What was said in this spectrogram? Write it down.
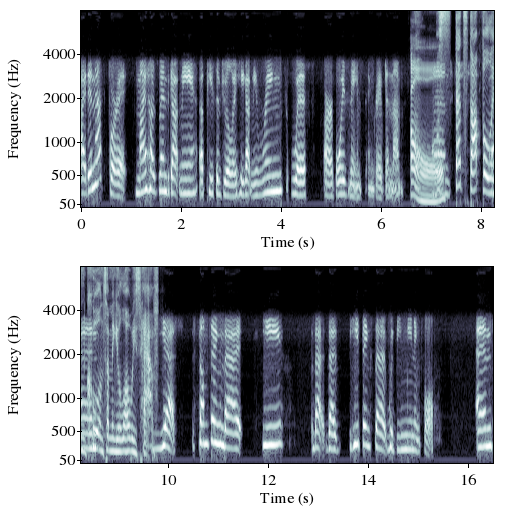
I didn't ask for it. My husband got me a piece of jewelry. He got me rings with our boys' names engraved in them. Oh, That's thoughtful and, and- cool and something you'll always have. Yes, something that he that that he thinks that would be meaningful. And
